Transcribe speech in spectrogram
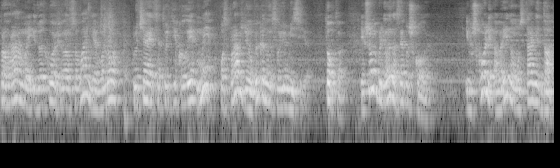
програми і додаткове фінансування воно включається тоді, коли ми по-справжньому виконали свою місію. Тобто, якщо ми прийняли на себе школи, і в школі аварійному стані дах,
